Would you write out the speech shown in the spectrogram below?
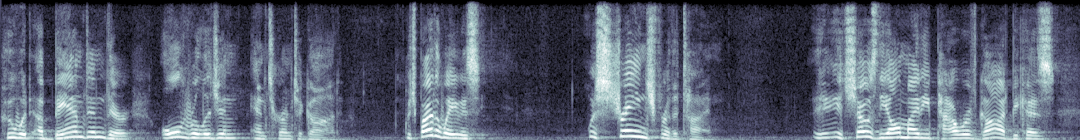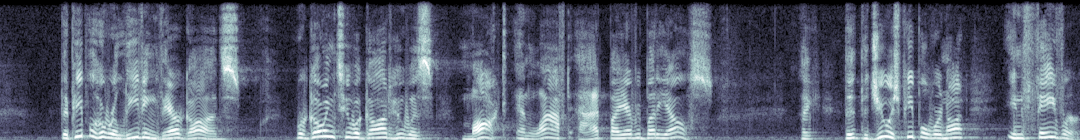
who would abandon their old religion and turn to God, which, by the way, was, was strange for the time. It shows the almighty power of God because the people who were leaving their gods were going to a God who was mocked and laughed at by everybody else. Like the, the Jewish people were not in favor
